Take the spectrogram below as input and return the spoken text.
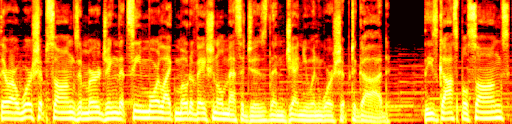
there are worship songs emerging that seem more like motivational messages than genuine worship to God. These gospel songs,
